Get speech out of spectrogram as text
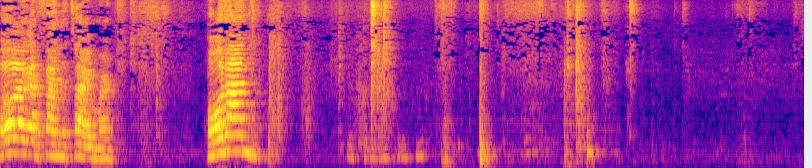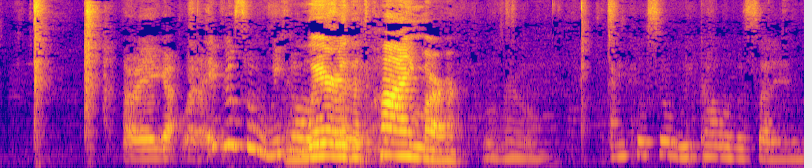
Oh, gotta find the timer. Hold on. Alright, I got one. I feel so weak all Where of is a the timer? I feel so weak all of a sudden.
